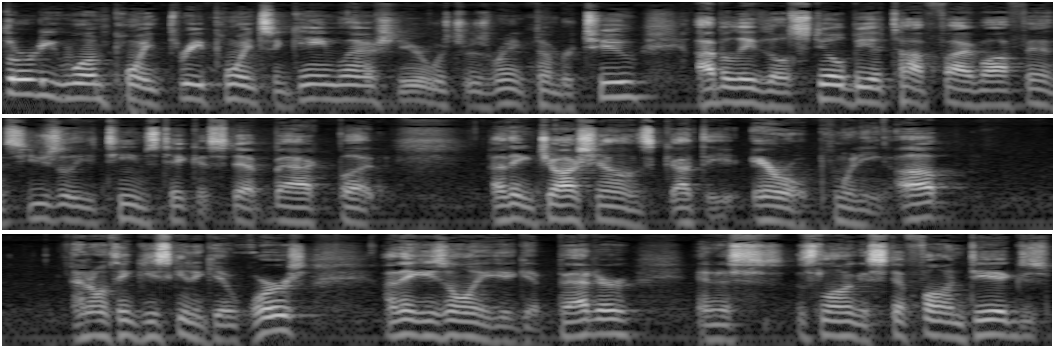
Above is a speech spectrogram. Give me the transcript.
31.3 points a game last year, which was ranked number two. I believe they'll still be a top five offense. Usually teams take a step back, but I think Josh Allen's got the arrow pointing up. I don't think he's going to get worse. I think he's only going to get better. And as, as long as Stefon Diggs,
